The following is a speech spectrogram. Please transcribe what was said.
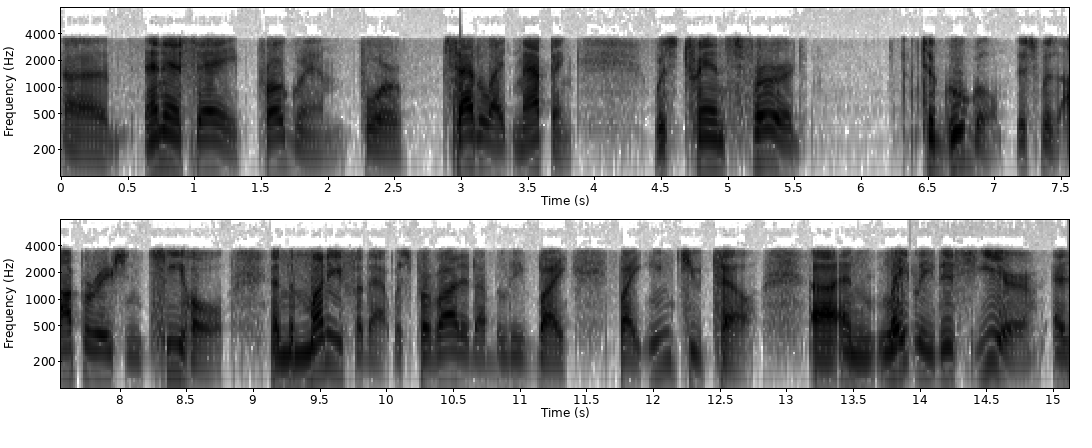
Uh, NSA program for satellite mapping was transferred to Google. This was Operation Keyhole, and the money for that was provided, I believe, by by In-Q-Tel. Uh, and lately this year, as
